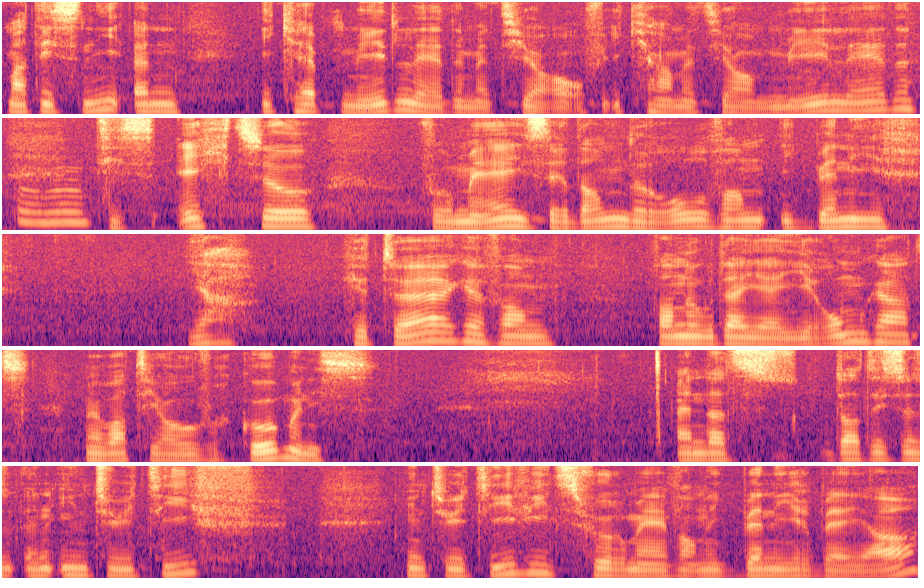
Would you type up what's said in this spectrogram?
Maar het is niet een ik heb medelijden met jou of ik ga met jou meelijden. Mhm. Het is echt zo, voor mij is er dan de rol van ik ben hier ja, getuige van, van hoe dat jij hier omgaat met wat jou overkomen is. En dat is, dat is een, een intuïtief, intuïtief iets voor mij van ik ben hier bij jou.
